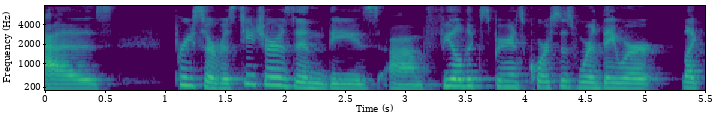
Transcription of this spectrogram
as pre-service teachers in these um, field experience courses where they were like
